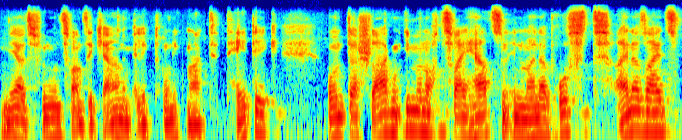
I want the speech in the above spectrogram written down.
mehr als 25 Jahren im Elektronikmarkt tätig. Und da schlagen immer noch zwei Herzen in meiner Brust. Einerseits,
